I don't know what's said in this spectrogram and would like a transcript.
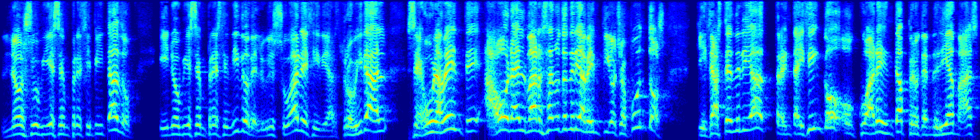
no se hubiesen precipitado y no hubiesen prescindido de Luis Suárez y de Arturo Vidal, seguramente ahora el Barça no tendría 28 puntos. Quizás tendría 35 o 40, pero tendría más.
